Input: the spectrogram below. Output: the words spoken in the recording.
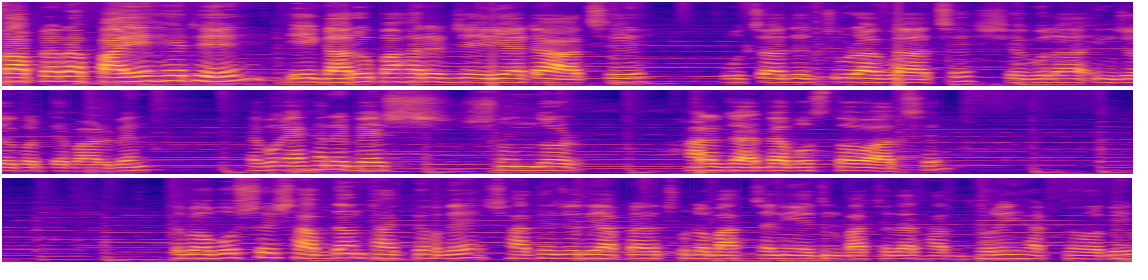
আপনারা পায়ে হেঁটে এই গারো পাহাড়ের যে এরিয়াটা আছে, উঁচা যে চূড়াগুলো আছে, সেগুলা এনজয় করতে পারবেন। এবং এখানে বেশ সুন্দর হাঁটার ব্যবস্থাও আছে। তবে অবশ্যই সাবধান থাকতে হবে। সাথে যদি আপনারা ছোট বাচ্চা নিয়ে যান, বাচ্চাদের হাত ধরেই হাঁটতে হবে।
